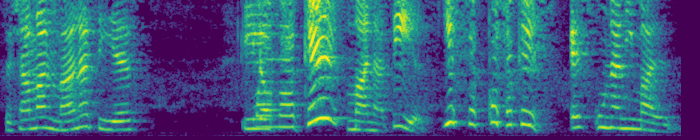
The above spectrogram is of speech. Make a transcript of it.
Se llaman manatíes. Y los ¿para qué? manatíes ¿Y esa cosa qué es? es un animal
